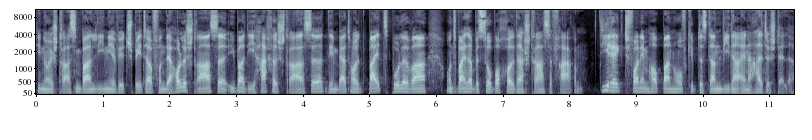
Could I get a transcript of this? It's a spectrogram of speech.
Die neue Straßenbahnlinie wird später von der Hollestraße über die Hachestraße, den Berthold-Beitz-Boulevard und weiter bis zur Bocholder Straße fahren. Direkt vor dem Hauptbahnhof gibt es dann wieder eine Haltestelle.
